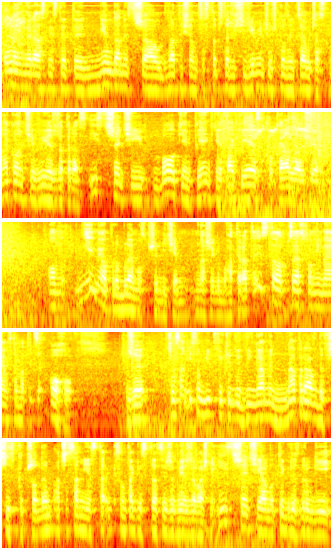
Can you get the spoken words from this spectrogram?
Kolejny raz niestety nieudany strzał. 2149 uszkodzeń cały czas na koncie. Wyjeżdża teraz i z trzeci. Bokiem pięknie, tak jest, pokazał się. On nie miał problemu z przebiciem naszego bohatera. To jest to, co ja wspominałem w tematyce OHO że czasami są bitwy, kiedy dingamy naprawdę wszystko przodem, a czasami tak, są takie sytuacje, że wyjeżdża właśnie i z trzeci albo tygrys drugi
